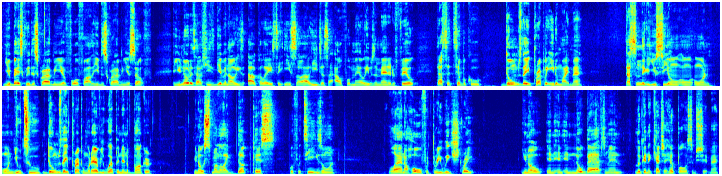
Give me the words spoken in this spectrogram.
You're basically describing your forefather. You're describing yourself. And you notice how she's giving all these accolades to Esau, how he's just an alpha male. He was a man of the field. That's a typical Doomsday Prepper Edomite, man. That's some nigga you see on on on on YouTube. Doomsday prepping with every weapon in the bunker. You know, smelling like duck piss with fatigues on. Lying a hole for three weeks straight. You know, in in, in no baths, man. Looking to catch a hippo or some shit, man.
